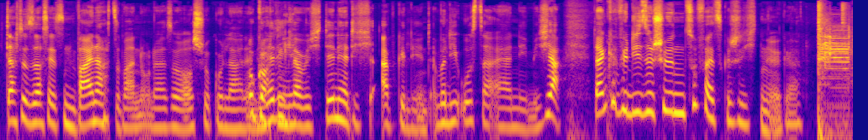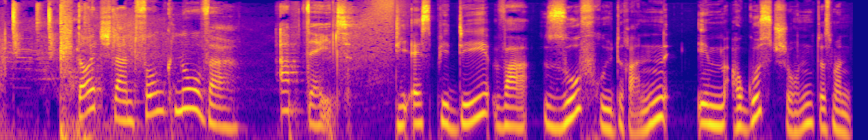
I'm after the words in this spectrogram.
Ich dachte, du sagst jetzt einen Weihnachtsmann oder so aus Schokolade. Oh Gott, den, hätte nee. ich, ich, den hätte ich abgelehnt. Aber die Ostereier nehme ich. Ja, danke für diese schönen Zufallsgeschichten, Ilka. Deutschlandfunk Nova. Update. Die SPD war so früh dran, im August schon, dass man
